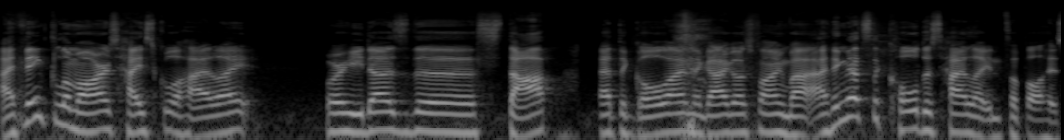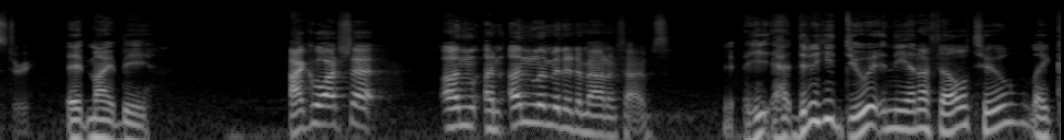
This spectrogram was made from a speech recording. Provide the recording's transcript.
I think Lamar's high school highlight, where he does the stop at the goal line, the guy goes flying by. I think that's the coldest highlight in football history. It might be. I could watch that un- an unlimited amount of times. He didn't he do it in the NFL too, like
